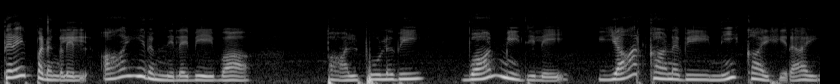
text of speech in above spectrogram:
திரைப்படங்களில் ஆயிரம் நிலவே வா. பால் போலவே வான்மீதிலே யார் காணவே நீ காய்கிறாய்?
